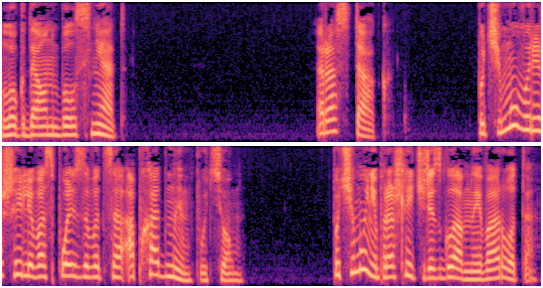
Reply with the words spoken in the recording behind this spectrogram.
Локдаун был снят. Раз так, почему вы решили воспользоваться обходным путем? Почему не прошли через главные ворота?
